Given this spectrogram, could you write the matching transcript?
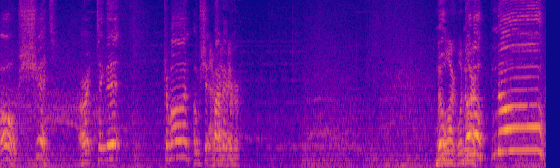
oh shit! Alright, take the hit. Come on! Oh shit, fire, fire paper. paper. No! More, no, more. no, no!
